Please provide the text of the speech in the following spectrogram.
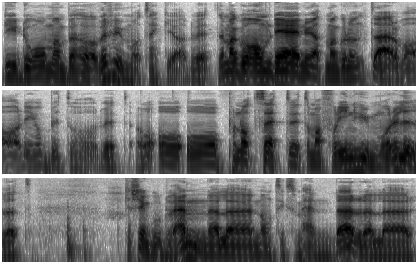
det är ju då man behöver humor tänker jag. Du vet. När man går, om det är nu att man går runt där och bara "Åh, det är jobbigt och, du vet, och, och, och på något sätt, du vet, om man får in humor i livet. Kanske en god vän eller någonting som händer eller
